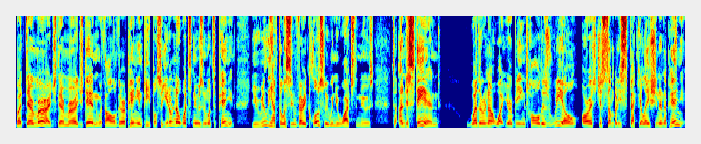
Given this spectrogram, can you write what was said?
But they're merged. They're merged in with all of their opinion people. So you don't know what's news and what's opinion. You really have to listen very closely when you watch the news to understand whether or not what you're being told is real or it's just somebody's speculation and opinion.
